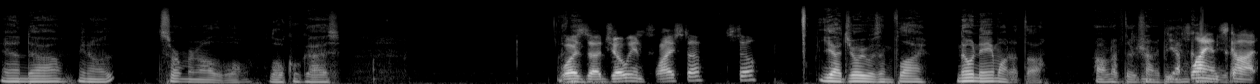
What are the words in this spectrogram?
and uh, you know, assortment of all the lo- local guys. Was uh, Joey in fly stuff still? Yeah, Joey was in fly. No name on it though. I don't know if they're trying to be Yeah, Flying incognito- Scott.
